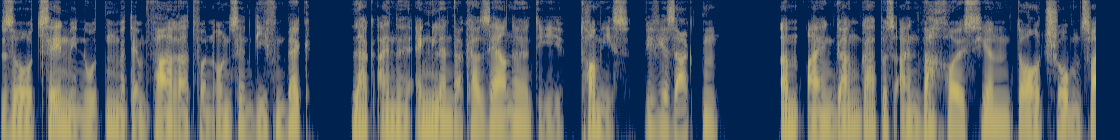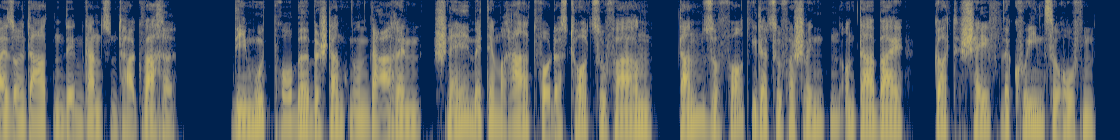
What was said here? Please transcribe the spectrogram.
So zehn Minuten mit dem Fahrrad von uns in Giefenbeck lag eine Engländerkaserne, die Tommys, wie wir sagten. Am Eingang gab es ein Wachhäuschen, dort schoben zwei Soldaten den ganzen Tag Wache. Die Mutprobe bestand nun darin, schnell mit dem Rad vor das Tor zu fahren dann sofort wieder zu verschwinden und dabei God Shave the Queen zu rufen,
